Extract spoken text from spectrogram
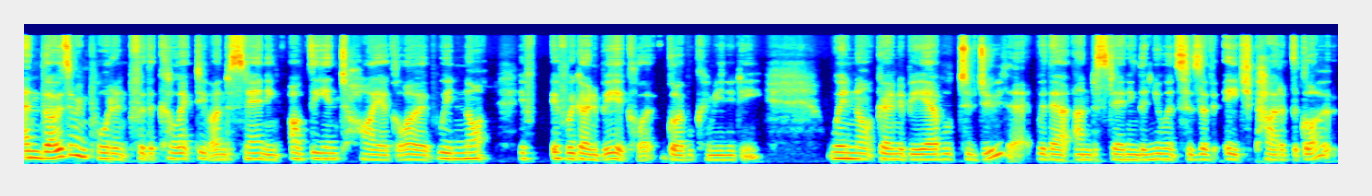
and those are important for the collective understanding of the entire globe we're not if if we're going to be a global community we're not going to be able to do that without understanding the nuances of each part of the globe.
